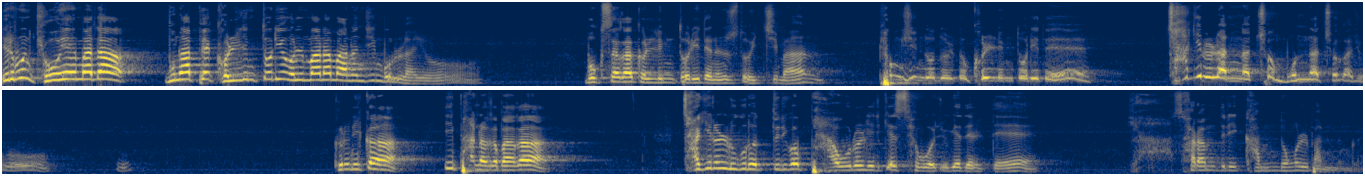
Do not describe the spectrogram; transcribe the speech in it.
여러분 교회마다 문 앞에 걸림돌이 얼마나 많은지 몰라요. 목사가 걸림돌이 되는 수도 있지만 평신도들도 걸림돌이 돼. 자기를 안 낮춰 못 낮춰 가지고. 그러니까 이 바나바가 자기를 누그러뜨리고 바울을 이렇게 세워주게 될 때, 야 사람들이 감동을 받는 거예요.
